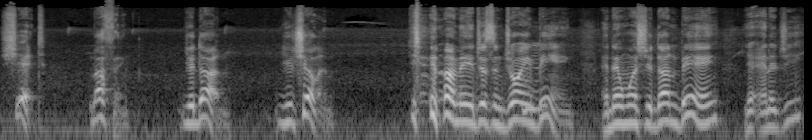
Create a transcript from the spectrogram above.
Shit. Nothing. You're done. You're chilling. You know what I mean? Just enjoying Mm-hmm. being. And then once you're done being, your energy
